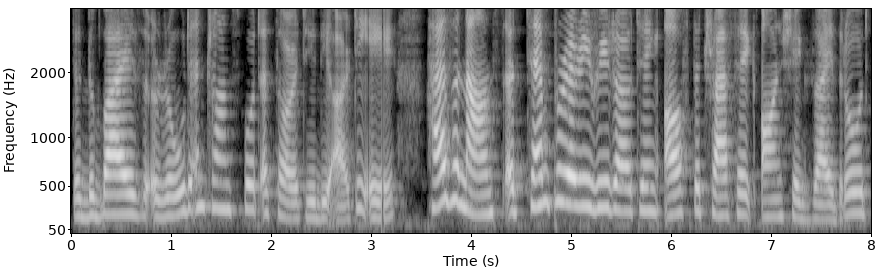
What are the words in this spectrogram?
the Dubai's Road and Transport Authority, the RTA, has announced a temporary rerouting of the traffic on Sheikh Zayed Road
